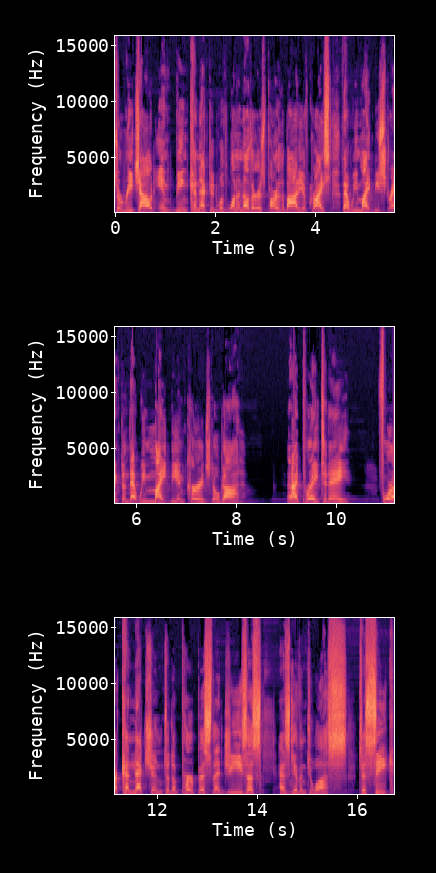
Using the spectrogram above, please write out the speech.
to reach out in being connected with one another as part of the body of Christ, that we might be strengthened, that we might be encouraged, oh God. And I pray today for a connection to the purpose that Jesus has given to us to seek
